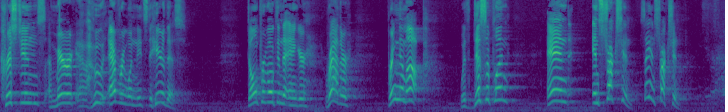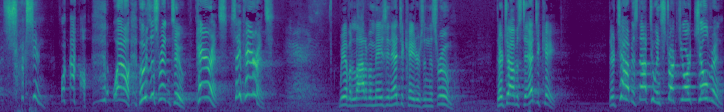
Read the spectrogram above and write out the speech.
Christians, America, who, everyone needs to hear this. Don't provoke them to anger. Rather, bring them up with discipline and instruction. Say instruction. Instruction. Wow. Wow. Who's this written to? Parents. Say parents. parents. We have a lot of amazing educators in this room. Their job is to educate. Their job is not to instruct your children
